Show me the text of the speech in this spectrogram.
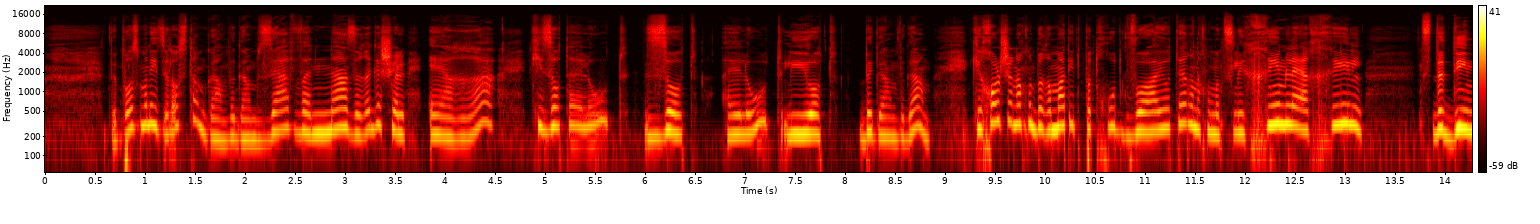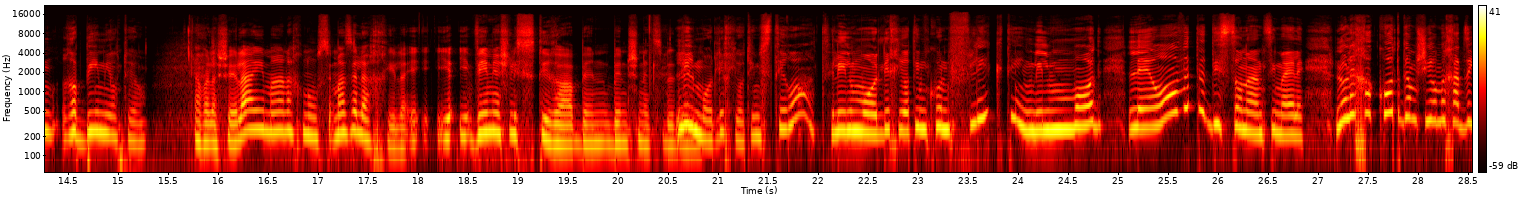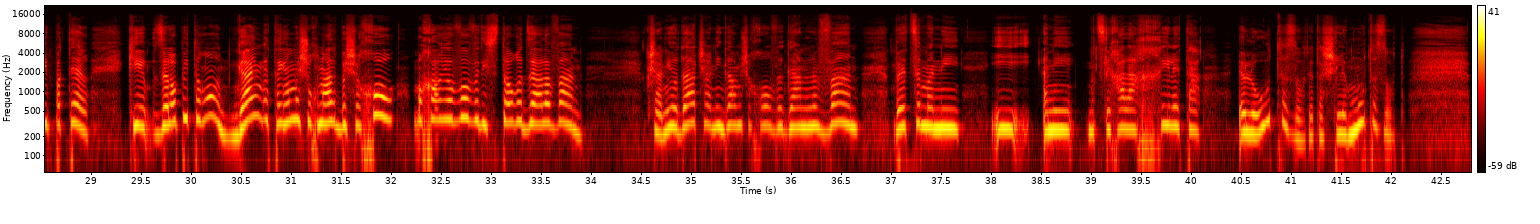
ובו זמנית זה לא סתם גם וגם, זה הבנה, זה רגע של הערה, כי זאת האלוהות. זאת האלוהות, להיות בגם וגם. ככל שאנחנו ברמת התפתחות גבוהה יותר, אנחנו מצליחים להכיל צדדים רבים יותר. אבל השאלה היא מה אנחנו עושים, מה זה להכיל? ואם יש לי סתירה בין, בין שני צדדים? ללמוד לחיות עם סתירות, ללמוד לחיות עם קונפליקטים, ללמוד לאהוב את הדיסוננסים האלה. לא לחכות גם שיום אחד זה ייפתר, כי זה לא פתרון. גם אם את היום משוכנעת בשחור, מחר יבוא ותסתור את זה הלבן. כשאני יודעת שאני גם שחור וגם לבן, בעצם אני, היא, אני מצליחה להכיל את האלוהות הזאת, את השלמות הזאת.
